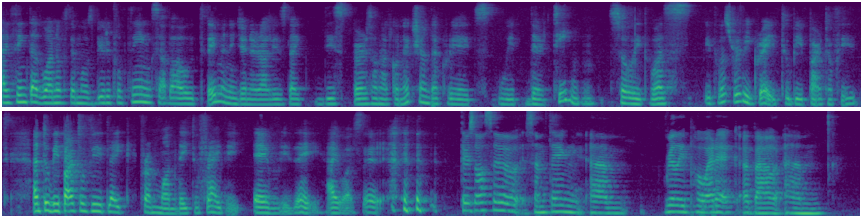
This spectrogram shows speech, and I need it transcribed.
I think that one of the most beautiful things about Stamen in general is like this personal connection that creates with their team. So it was it was really great to be part of it and to be part of it like from Monday to Friday every day I was there. There's also something um, really poetic about um,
